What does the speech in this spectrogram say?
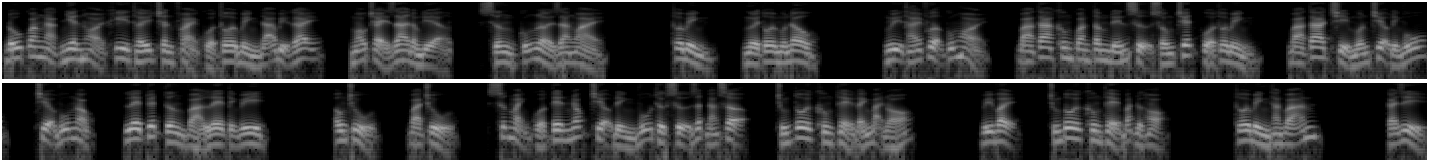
Đỗ quang ngạc nhiên hỏi khi thấy chân phải của thôi bình đã bị gãy, máu chảy ra đầm địa sưng cũng lời ra ngoài. Thôi bình, người tôi muốn đâu? Ngụy thái phượng cũng hỏi, bà ta không quan tâm đến sự sống chết của thôi bình, bà ta chỉ muốn triệu đình vũ, triệu vũ ngọc, lê tuyết tương và lê tịch vi. Ông chủ, bà chủ, sức mạnh của tên nhóc triệu đình vũ thực sự rất đáng sợ, chúng tôi không thể đánh bại nó. Vì vậy, chúng tôi không thể bắt được họ. Thôi bình than vãn cái gì?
